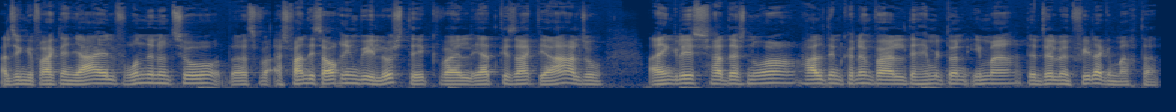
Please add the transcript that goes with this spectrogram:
als ihn gefragt haben, ja, elf Runden und so, das, das fand ich auch irgendwie lustig, weil er hat gesagt, ja, also eigentlich hat er es nur halten können, weil der Hamilton immer denselben Fehler gemacht hat.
